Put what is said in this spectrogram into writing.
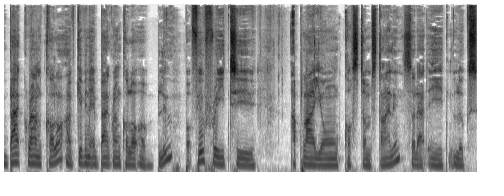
Background color. I've given it a background color of blue but feel free to apply your own custom styling so that it looks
